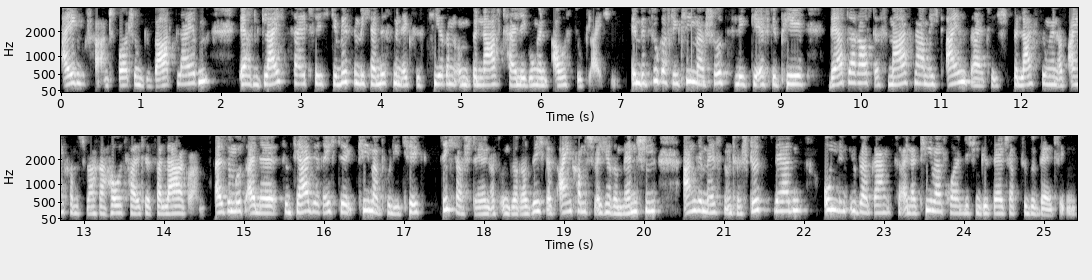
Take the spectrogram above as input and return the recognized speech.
Eigenverantwortung gewahrt bleiben, während gleichzeitig gewisse Mechanismen existieren, um Benachteiligungen auszugleichen. In Bezug auf den Klimaschutz legt die FDP Wert darauf, dass Maßnahmen nicht einseitig Belastungen auf einkommensschwache Haushalte verlagern. Also muss eine sozial gerechte Klimapolitik sicherstellen aus unserer Sicht, dass einkommensschwächere Menschen angemessen unterstützt werden, um den Übergang zu einer klimafreundlichen Gesellschaft zu bewältigen.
